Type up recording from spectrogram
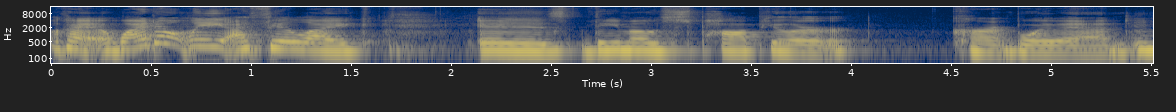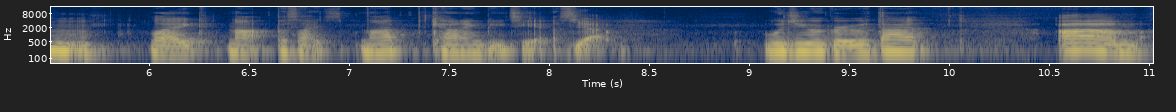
okay, why don't we? I feel like is the most popular current boy band. Like not besides not counting BTS. Yeah. Would you agree with that? Um.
